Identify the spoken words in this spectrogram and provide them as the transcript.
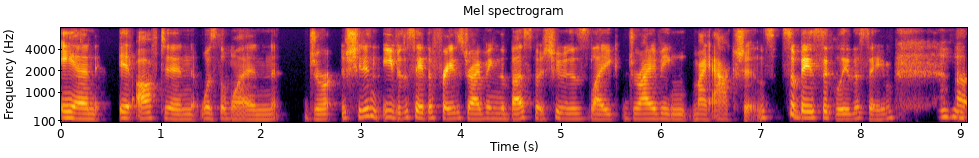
and it often was the one she didn't even say the phrase driving the bus, but she was like driving my actions. So basically the same. Mm-hmm. Um,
